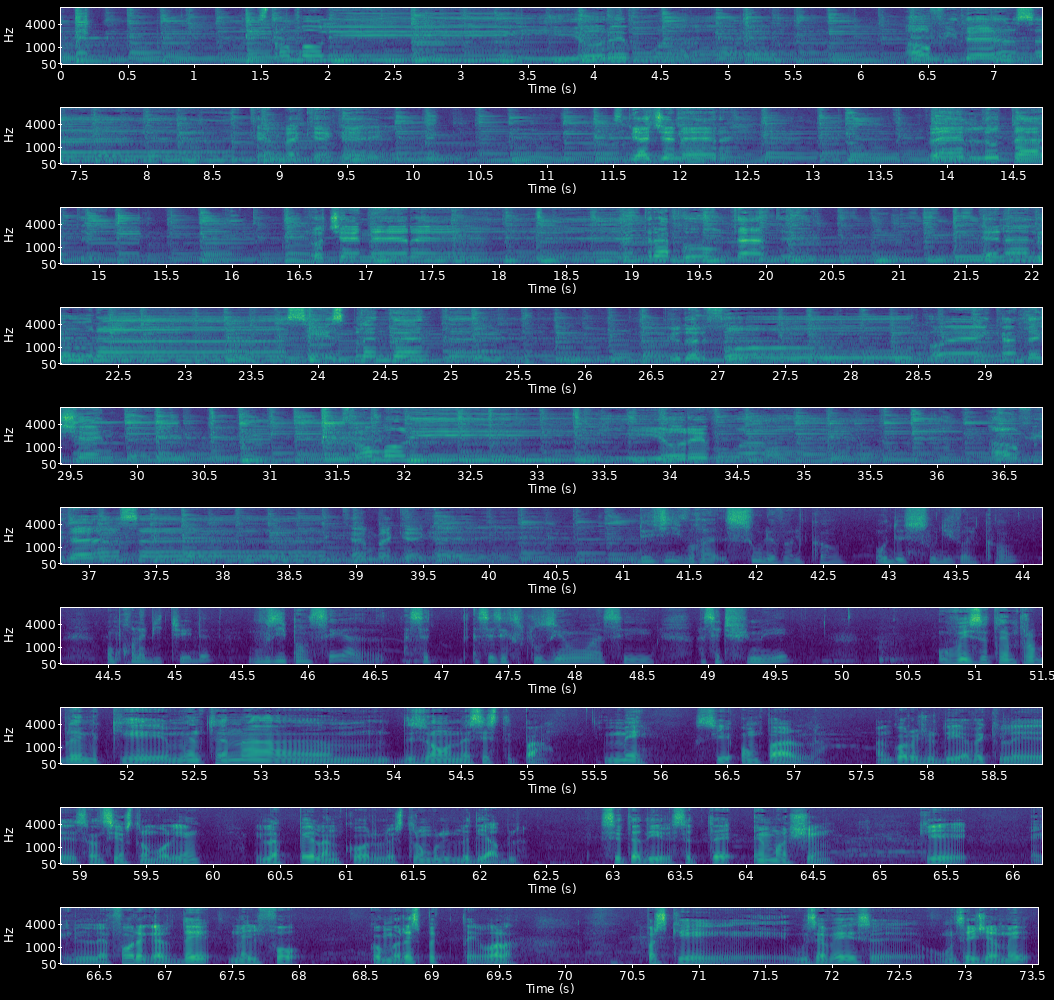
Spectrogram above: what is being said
stromboli, au revoir, auf Wiedersehen, come back again spiagge nere, vellutate, rocce nere trapuntate. E la luna si splendente, più del fuoco è incandescente, stromboli, au revoir, auf Wiedersehen, come back again. de vivre sous le volcan, au-dessous du volcan. On prend l'habitude. Vous y pensez à, à, cette, à ces explosions, à, ces, à, cette fumée? Oui, c'est un problème qui maintenant, euh, disons, n'existe pas. Mais si on parle encore aujourd'hui avec les anciens stromboliens, ils appellent encore le stromboli le diable. C'est-à-dire, c'était un machin qu'il faut regarder, mais il faut comme respecter, voilà. Parce que, vous savez, on ne sait jamais,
